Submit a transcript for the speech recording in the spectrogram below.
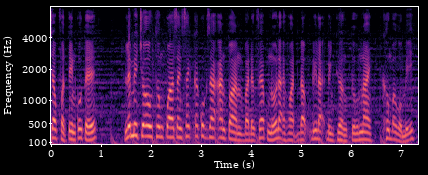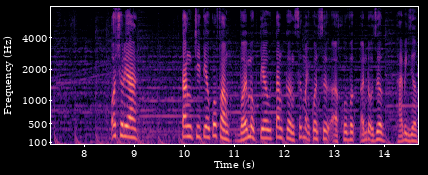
Trong phần tin quốc tế, Liên minh châu Âu thông qua danh sách các quốc gia an toàn và được phép nối lại hoạt động đi lại bình thường từ hôm nay, không bao gồm Mỹ. Australia tăng chi tiêu quốc phòng với mục tiêu tăng cường sức mạnh quân sự ở khu vực Ấn Độ Dương, Thái Bình Dương.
